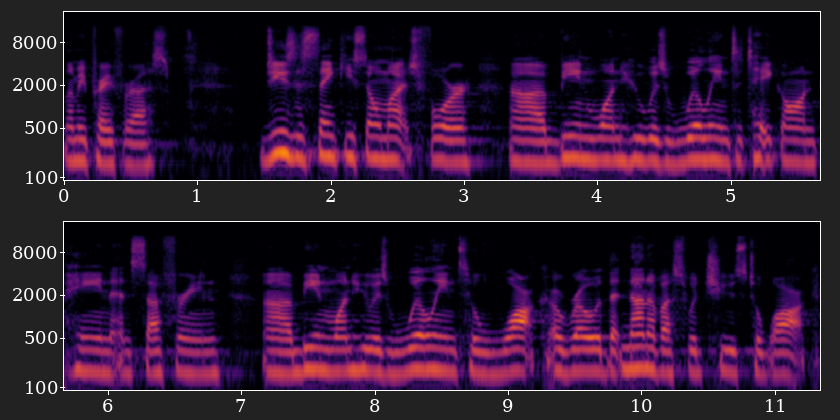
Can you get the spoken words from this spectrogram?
Let me pray for us. Jesus, thank you so much for uh, being one who was willing to take on pain and suffering, uh, being one who is willing to walk a road that none of us would choose to walk,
